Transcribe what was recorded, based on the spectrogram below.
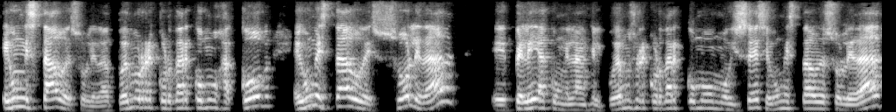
en un estado de soledad. Podemos recordar cómo Jacob, en un estado de soledad, eh, pelea con el ángel. Podemos recordar cómo Moisés, en un estado de soledad,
